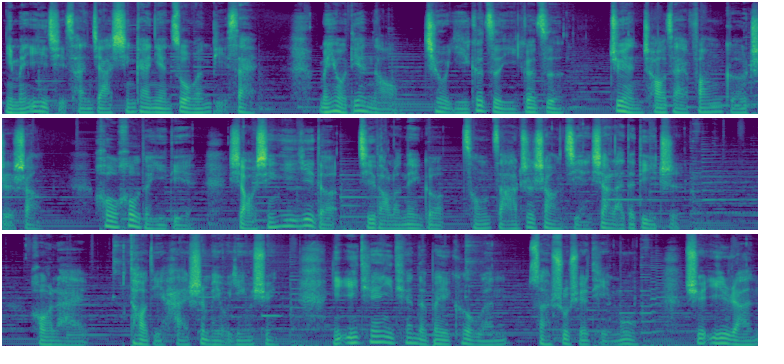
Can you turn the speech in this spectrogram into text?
你们一起参加新概念作文比赛，没有电脑，就一个字一个字，卷抄在方格纸上。厚厚的一叠，小心翼翼地寄到了那个从杂志上剪下来的地址。后来，到底还是没有音讯。你一天一天地背课文、算数学题目，却依然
